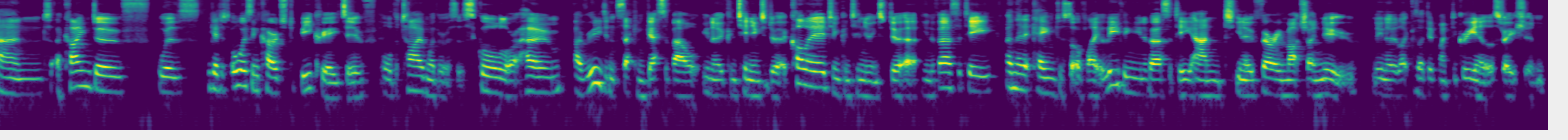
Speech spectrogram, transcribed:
And I kind of was yeah just always encouraged to be creative all the time whether it was at school or at home i really didn't second guess about you know continuing to do it at college and continuing to do it at university and then it came to sort of like leaving university and you know very much i knew you know, like because I did my degree in illustration,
